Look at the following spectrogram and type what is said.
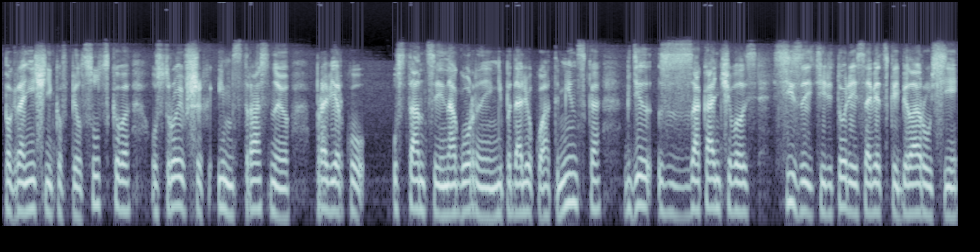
пограничников Пилсудского, устроивших им страстную проверку у станции Нагорной неподалеку от Минска, где заканчивалась сизая территория Советской Белоруссии,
